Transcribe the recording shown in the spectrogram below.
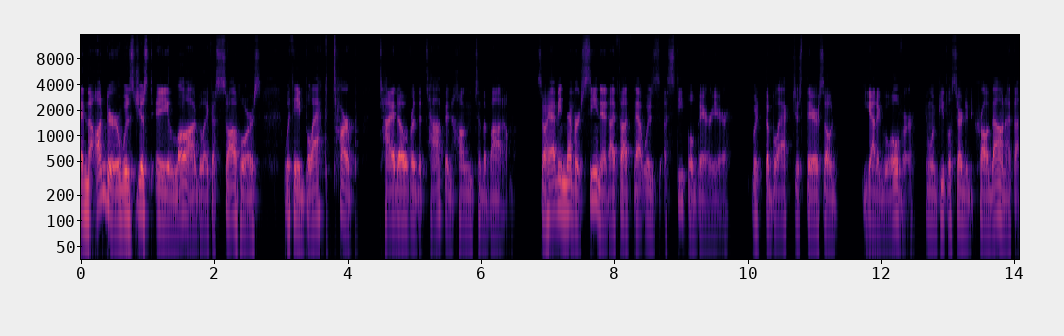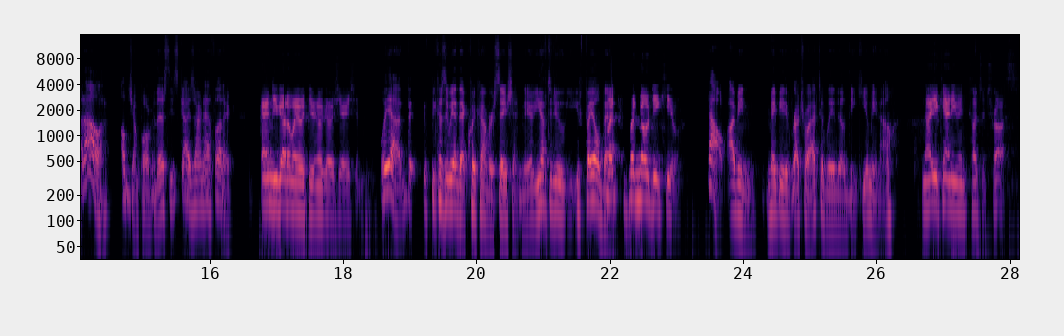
And the under was just a log, like a sawhorse, with a black tarp tied over the top and hung to the bottom. So, having never seen it, I thought that was a steeple barrier with the black just there. So, you got to go over. And when people started to crawl down, I thought, oh, I'll jump over this. These guys aren't athletic. And you got away with your negotiation, Well, yeah, because we had that quick conversation. You, have to do. You failed that. but but no DQ. no, I mean, maybe retroactively they'll DQ me now. Now you can't even touch a truss.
